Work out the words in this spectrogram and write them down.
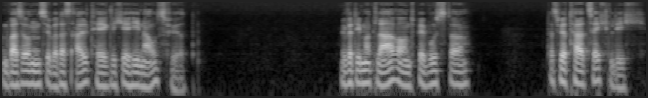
und was uns über das Alltägliche hinausführt. Mir wird immer klarer und bewusster, dass wir tatsächlich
